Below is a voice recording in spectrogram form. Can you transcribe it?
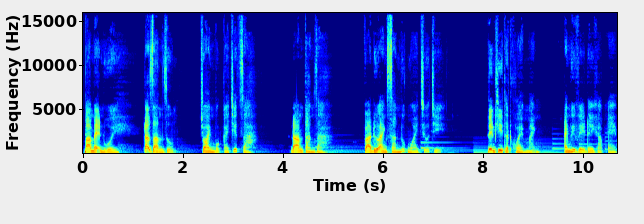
Bà mẹ nuôi đã giàn dựng cho anh một cái chết giả, đám tang giả và đưa anh sang nước ngoài chữa trị. Đến khi thật khỏe mạnh, anh mới về đây gặp em.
